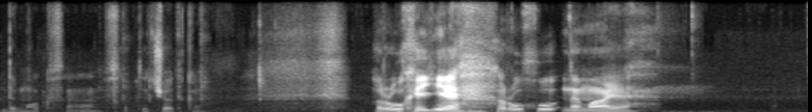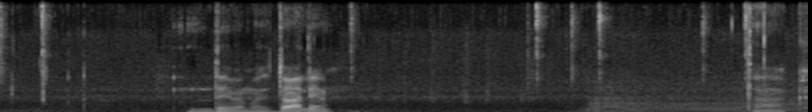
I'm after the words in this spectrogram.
Димок, все, все тут чітко. Рухи є, руху немає. Дивимось далі. Так.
